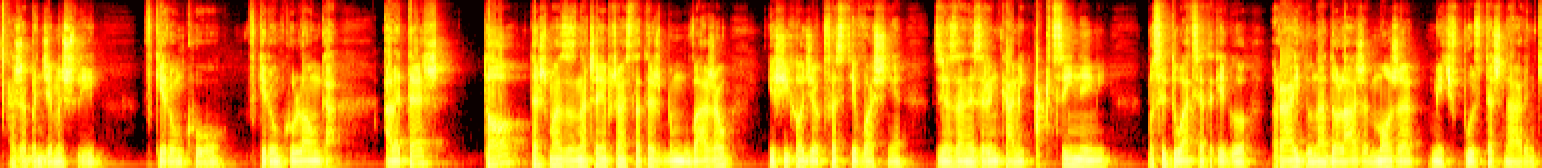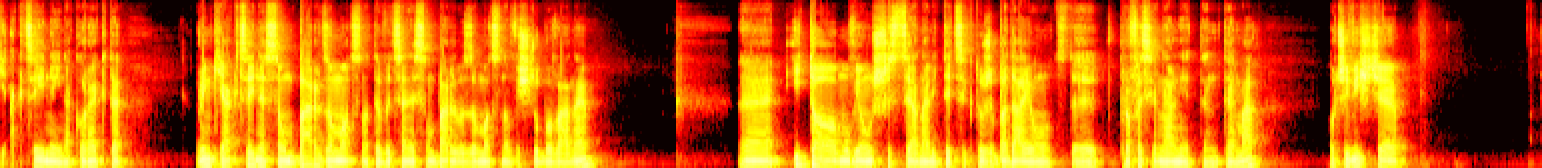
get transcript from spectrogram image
że będziemy szli w kierunku, w kierunku longa. Ale też to też ma zaznaczenie, proszę Państwa, też bym uważał, jeśli chodzi o kwestie właśnie związane z rynkami akcyjnymi, bo sytuacja takiego rajdu na dolarze może mieć wpływ też na rynki akcyjne i na korektę. Rynki akcyjne są bardzo mocno, te wyceny są bardzo mocno wyśrubowane. E, I to mówią wszyscy analitycy, którzy badają e, profesjonalnie ten temat. Oczywiście,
